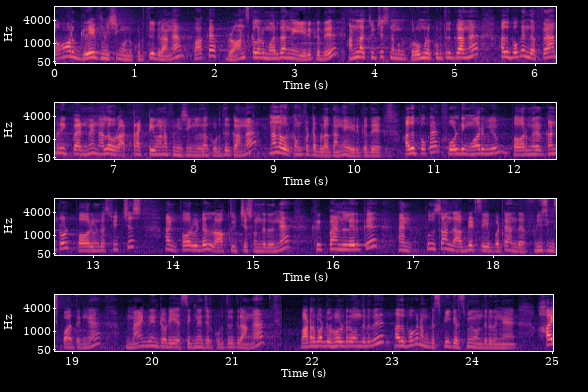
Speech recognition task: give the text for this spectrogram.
டார்க் கிரே ஃபினிஷிங் ஒன்று கொடுத்துருக்காங்க பார்க்க பிரான்ஸ் கலர் மாதிரி தாங்க இருக்குது. அன்லாக் சுவிச்சஸ் நமக்கு குரோமில் கொடுத்துருக்காங்க அது போக இந்த ஃபேப்ரிக் பேண்ட்மே நல்ல ஒரு அட்ராக்டிவான ஃபினிஷிங்கில் தான் கொடுத்துருக்காங்க. நல்ல ஒரு கம்ஃபர்டபுளாக தாங்க இருக்குது. அது போக ஃபோல்டிங் ஓவர்வியூம் power mirror control power window ஸ்விட்சஸ் and power window lock switches வந்துருதுங்க. கிரிக் பேண்டில் இருக்குது அண்ட் புதுசாக அந்த அப்டேட் செய்யப்பட்ட அந்த ஃபினிஷிங்ஸ் பார்த்துங்க மேக்னெட்டோடைய சிக்னேச்சர் கொடுத்துருக்குறாங்க. வாட்டர் பாட்டில் ஹோல்டர் வந்துடுது அது போக நமக்கு ஸ்பீக்கர்ஸுமே வந்துடுதுங்க ஹை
